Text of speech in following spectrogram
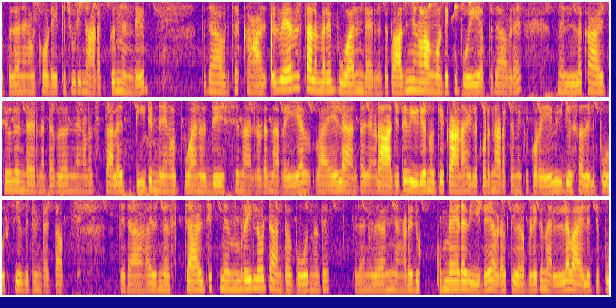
അപ്പോൾ ഇതാ ഞങ്ങൾ കുടയൊക്കെ ചൂടി നടക്കുന്നുണ്ട്. അപ്പോൾ ഇതാ അവിടുത്തെ കാ വേറൊരു സ്ഥലം വരെയും പോകാനുണ്ടായിരുന്നു അപ്പോൾ ആദ്യം ഞങ്ങൾ അങ്ങോട്ടേക്ക് പോയി. അപ്പോൾ ഇതാ അവിടെ നല്ല കാഴ്ചകളുണ്ടായിരുന്നു കേട്ടോ അപ്പോൾ ഞങ്ങളുടെ സ്ഥലം എത്തിയിട്ടുണ്ട് ഞങ്ങൾ പോകാൻ ഉദ്ദേശിച്ച്. നല്ല നിറയെ വയലാണ് കേട്ടോ ഞങ്ങളുടെ ആദ്യത്തെ വീഡിയോ നോക്കിയാൽ കാണാം. ഇതിൽ കൂടെ നടക്കുന്നതൊക്കെ കുറേ വീഡിയോസ് അതിൽ പോസ്റ്റ് ചെയ്തിട്ടുണ്ട് കേട്ടോ അപ്പോൾ ഇതാ ഒരു നെസ്റ്റാൾജിക് മെമ്മറിയിലോട്ടാണ് കേട്ടോ പോകുന്നത്. അപ്പോൾ ഇതാണ് ഇതാണ് ഞങ്ങളുടെ രുക്കുമ്മയുടെ വീട്. അവിടെ കയറുമ്പോഴേക്ക് നല്ല വയലറ്റ് പൂ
